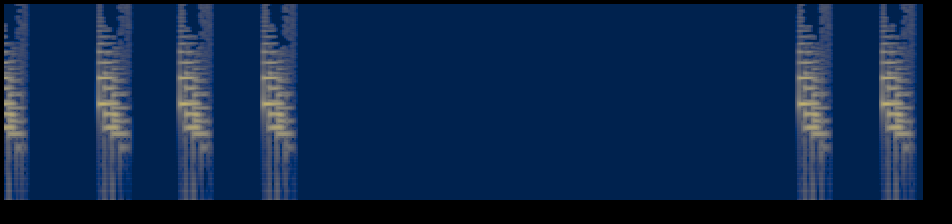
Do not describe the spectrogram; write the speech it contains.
Thank you.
